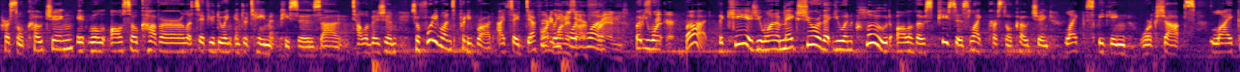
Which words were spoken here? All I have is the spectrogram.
personal coaching. It will also cover, let's say, if you're doing entertainment pieces, uh, television. So 41 is pretty broad. I'd say definitely 41 is our friend But you speaker. want, but the key is you want to make sure that you include all of those pieces, like personal coaching, like speaking workshops, like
